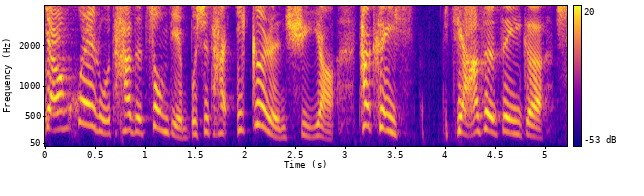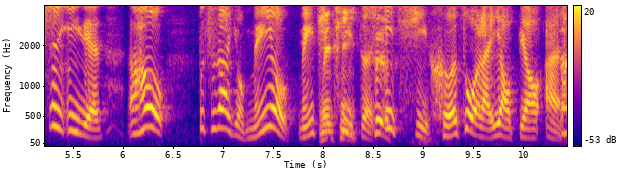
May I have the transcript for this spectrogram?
杨慧茹他的重点不是他一个人去要，他可以夹着这一个市议员，然后不知道有没有媒体记者一起合作来要标案。那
